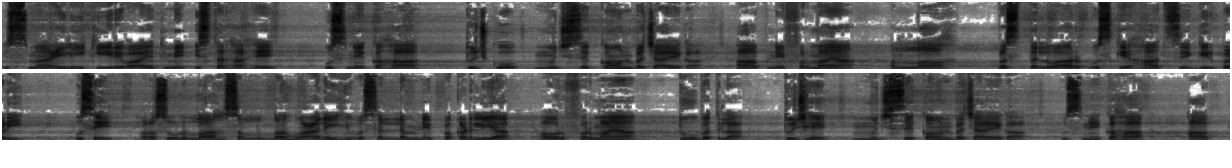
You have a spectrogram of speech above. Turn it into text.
اسماعیلی کی روایت میں اس طرح ہے، اس نے کہا، تجھ کو مجھ سے کون بچائے گا؟ آپ نے فرمایا، اللہ۔ بس تلوار اس کے ہاتھ سے گر پڑی، اسے رسول اللہ صلی اللہ علیہ وسلم نے پکڑ لیا اور فرمایا، تو بتلا، تجھے مجھ سے کون بچائے گا؟ اس نے کہا، آپ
